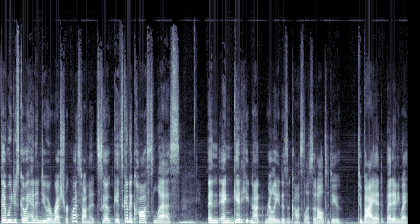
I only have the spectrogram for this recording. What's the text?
then we just go ahead and do a rush request on it. So it's going to cost less, mm-hmm. and and get here. Not really, it doesn't cost less at all to do to buy it. But anyway,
